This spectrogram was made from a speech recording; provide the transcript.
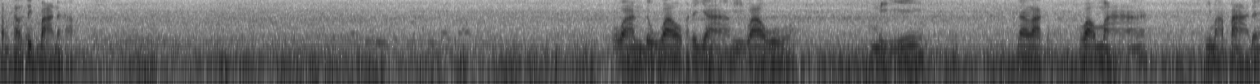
สองแถวสิบบาทนะครับเมื่อวานดูว่าวพัทยามีว่าวหมี น่ารักว่าวหมา มีหมาป่าด้วย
